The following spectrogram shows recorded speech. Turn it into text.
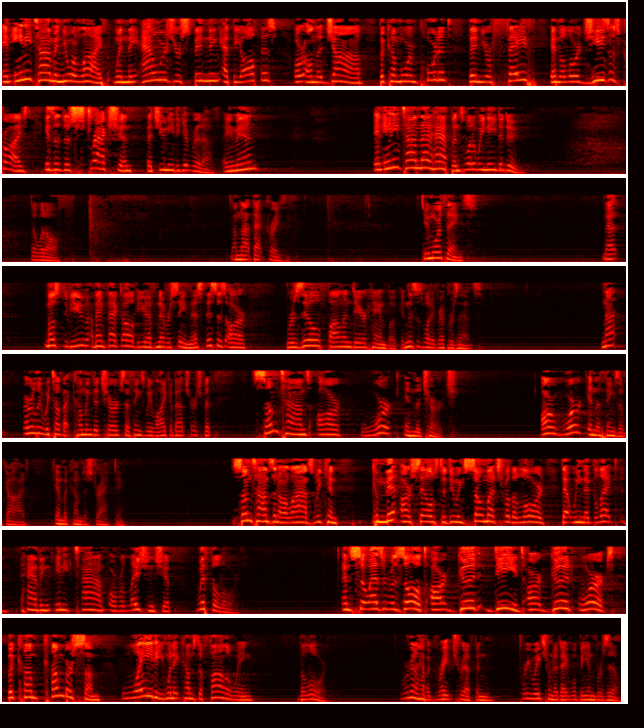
And any time in your life when the hours you're spending at the office or on the job become more important than your faith in the Lord Jesus Christ is a distraction that you need to get rid of. Amen? And anytime that happens, what do we need to do? Throw it off. I'm not that crazy. Two more things. Now, most of you, I mean, in fact, all of you have never seen this. This is our Brazil Volunteer Handbook, and this is what it represents. Not earlier we talked about coming to church, the things we like about church, but sometimes our work in the church, our work in the things of God, can become distracting. Sometimes in our lives we can commit ourselves to doing so much for the Lord that we neglect having any time or relationship with the Lord. And so as a result, our good deeds, our good works become cumbersome, weighty when it comes to following the Lord. we're going to have a great trip, and three weeks from today, we'll be in Brazil.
